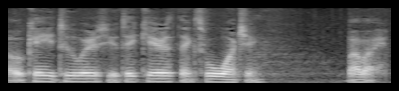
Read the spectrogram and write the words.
Okay youtubers you take care. Thanks for watching. Bye bye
